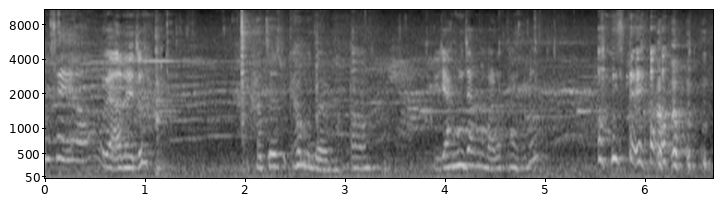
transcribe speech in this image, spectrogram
오세요. 왜 안 해줘? 같이 해줄게. 한 번 더 해봐. 어. 양장 마라탕으로? 오세요.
